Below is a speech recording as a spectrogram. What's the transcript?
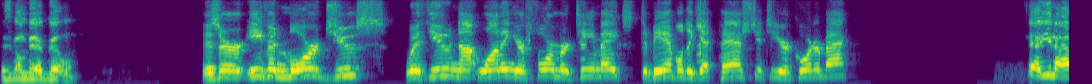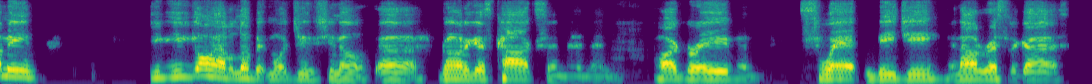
it's going to be a good one. Is there even more juice with you not wanting your former teammates to be able to get past you to your quarterback? Yeah, you know, I mean, you you gonna have a little bit more juice, you know, uh, going against Cox and, and, and Hargrave and Sweat and BG and all the rest of the guys,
